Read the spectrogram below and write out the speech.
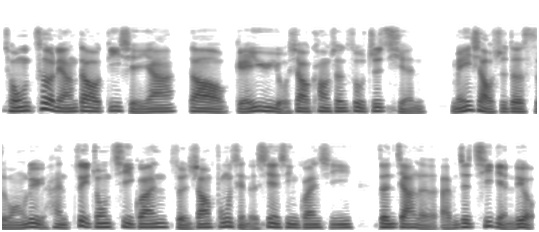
从测量到低血压到给予有效抗生素之前，每小时的死亡率和最终器官损伤风险的线性关系增加了百分之七点六。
